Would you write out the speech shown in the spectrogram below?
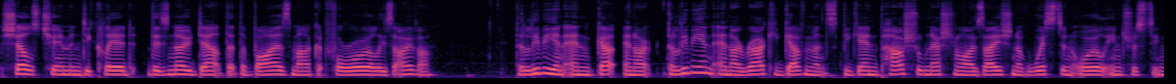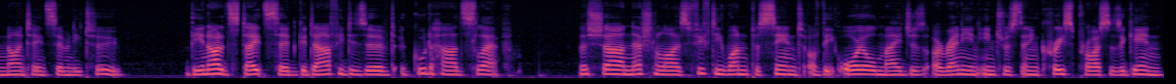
Shell's chairman declared, There's no doubt that the buyer's market for oil is over. The Libyan and, the Libyan and Iraqi governments began partial nationalisation of Western oil interests in 1972. The United States said Gaddafi deserved a good hard slap. The Shah nationalised 51% of the oil majors' Iranian interest and increased prices again.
